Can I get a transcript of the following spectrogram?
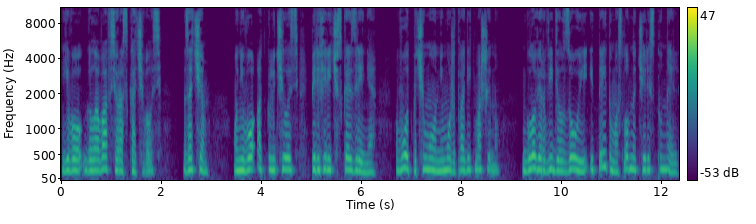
Его голова все раскачивалась. «Зачем?» У него отключилось периферическое зрение. Вот почему он не может водить машину. Гловер видел Зои и Тейтума словно через туннель.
